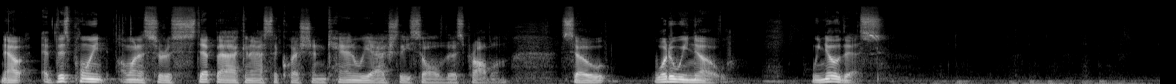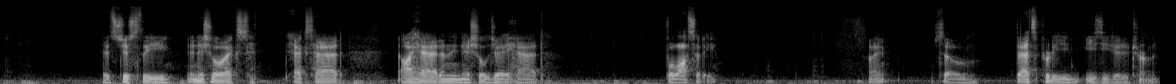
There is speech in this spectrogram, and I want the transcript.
Now, at this point, I want to sort of step back and ask the question, can we actually solve this problem? So what do we know? We know this. It's just the initial x, x hat, i hat, and the initial j hat velocity. Right? So that's pretty easy to determine.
